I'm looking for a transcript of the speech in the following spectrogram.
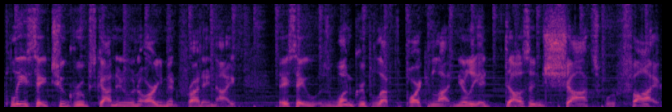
Police say two groups got into an argument Friday night. They say as one group left the parking lot, nearly a dozen shots were fired.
